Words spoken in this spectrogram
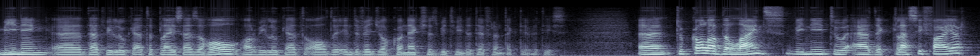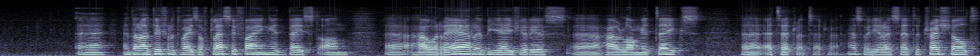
meaning that we look at the place as a whole or we look at all the individual connections between the different activities. to color the lines, we need to add a classifier uh, and there are different ways of classifying it based on uh, how rare a behavior is, uh, how long it takes, etc. etc. so here I set the threshold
